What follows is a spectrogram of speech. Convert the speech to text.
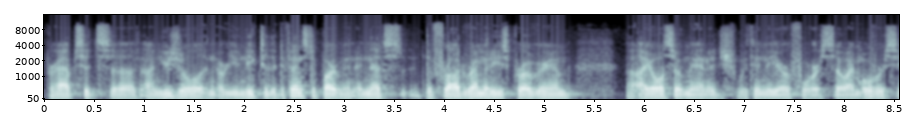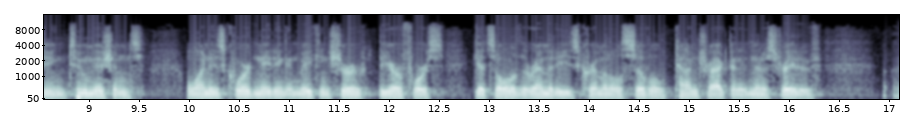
perhaps it is uh, unusual and, or unique to the Defense Department, and that is the fraud remedies program I also manage within the Air Force. So I am overseeing two missions one is coordinating and making sure the Air Force gets all of the remedies, criminal, civil, contract, and administrative, uh,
